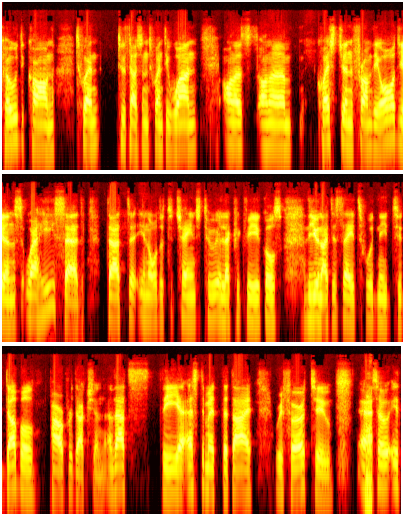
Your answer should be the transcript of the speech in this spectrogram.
CodeCon 2021 on a on a question from the audience where he said that in order to change to electric vehicles the United States would need to double power production and that's the estimate that I refer to. Uh, so it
